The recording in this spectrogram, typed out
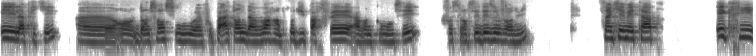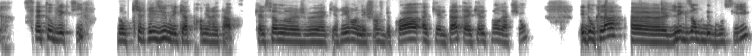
et l'appliquer. Euh, dans le sens où il euh, ne faut pas attendre d'avoir un produit parfait avant de commencer. Il faut se lancer dès aujourd'hui. Cinquième étape, écrire cet objectif, donc qui résume les quatre premières étapes. Quelle somme euh, je veux acquérir en échange de quoi, à quelle date, à quel plan d'action. Et donc là, l'exemple de Bruce Lee,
